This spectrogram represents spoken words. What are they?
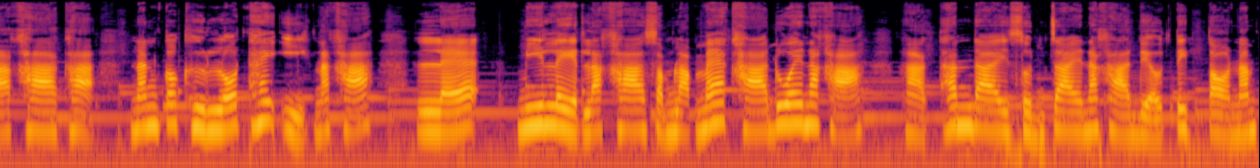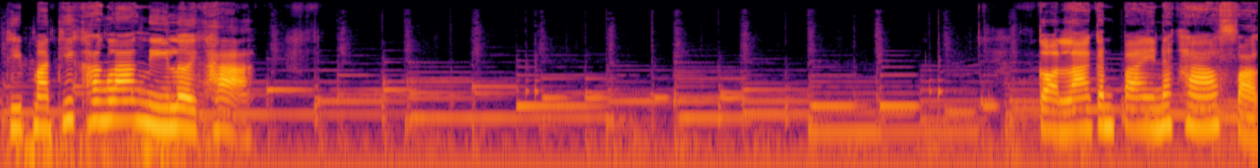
ราคาค่ะ นั่นก็คือลดให้อีกนะคะ และ มีเลทราคาสำหรับแม่ค้าด้วยนะคะ หากท่านใดสนใจนะคะ เดี๋ยวติดต่อน้ำทิพย์มาที่ข้างล่างนี้เลยค่ะก่อนลากันไปนะคะ ฝาก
